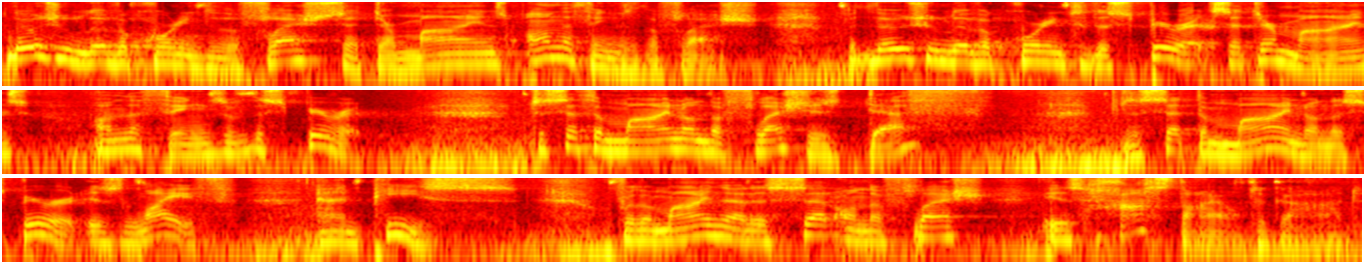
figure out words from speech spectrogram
Those who live according to the flesh set their minds on the things of the flesh, but those who live according to the Spirit set their minds on the things of the Spirit. To set the mind on the flesh is death. To set the mind on the Spirit is life and peace. For the mind that is set on the flesh is hostile to God.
